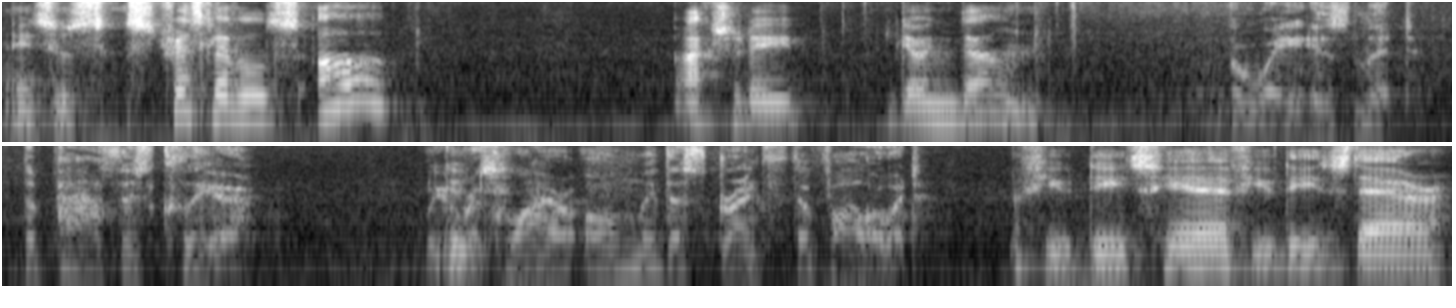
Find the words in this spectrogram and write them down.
Nature's stress levels are actually going down. The way is lit. The path is clear. We Good. require only the strength to follow it. A few deeds here, a few deeds there.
